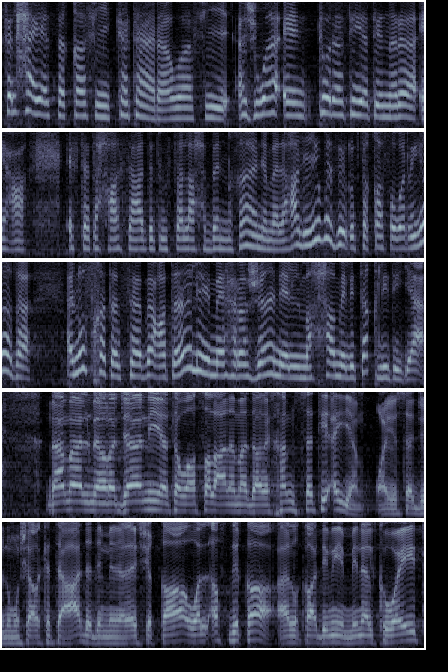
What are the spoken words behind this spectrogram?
في الحي الثقافي كتارا وفي أجواء تراثية رائعة. افتتح سعادة صلاح بن غانم العلي وزير الثقافة والرياضة النسخة السابعة لمهرجان المحامل التقليدية. نعم المهرجان يتواصل على مدار خمسة أيام ويسجل مشاركة عدد من الأشقاء والأصدقاء القادمين من الكويت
